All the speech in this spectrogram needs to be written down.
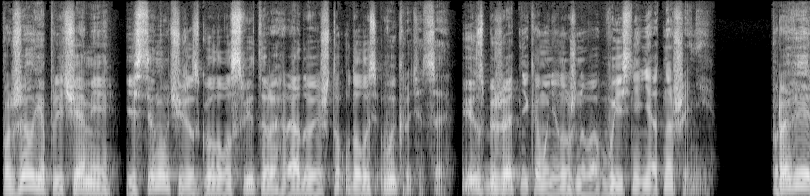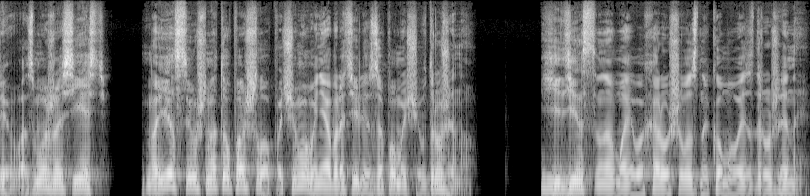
Пожал я плечами и стянул через голову свитер, радуясь, что удалось выкрутиться и избежать никому не нужного выяснения отношений. «Проверю, возможность есть. Но если уж на то пошло, почему вы не обратились за помощью в дружину?» Единственного моего хорошего знакомого из дружины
